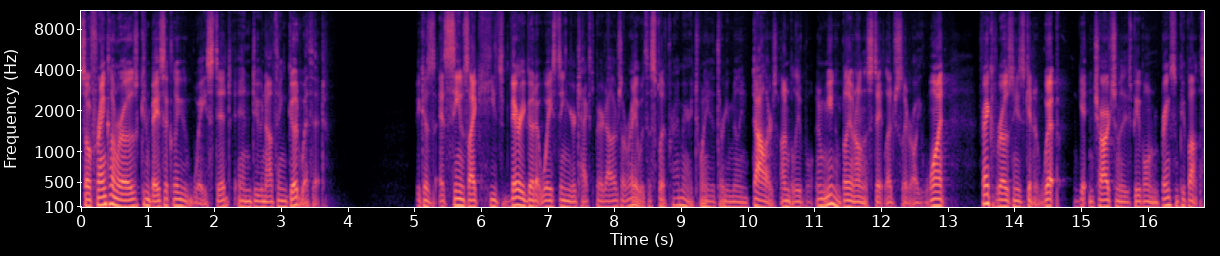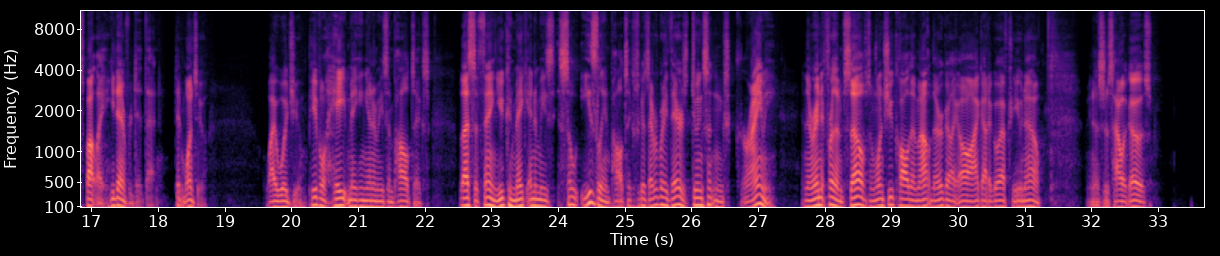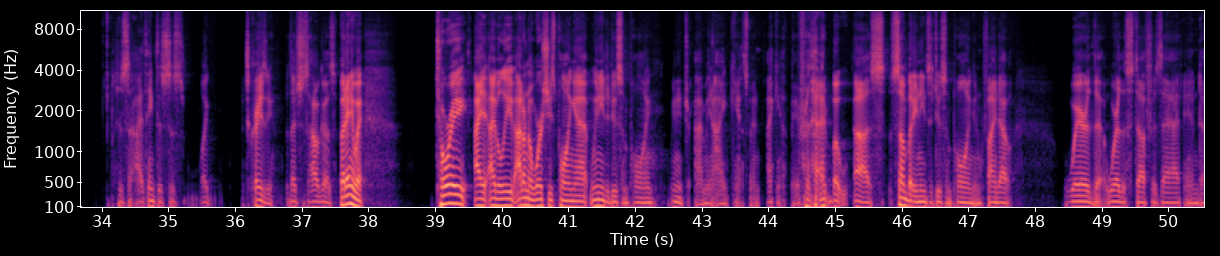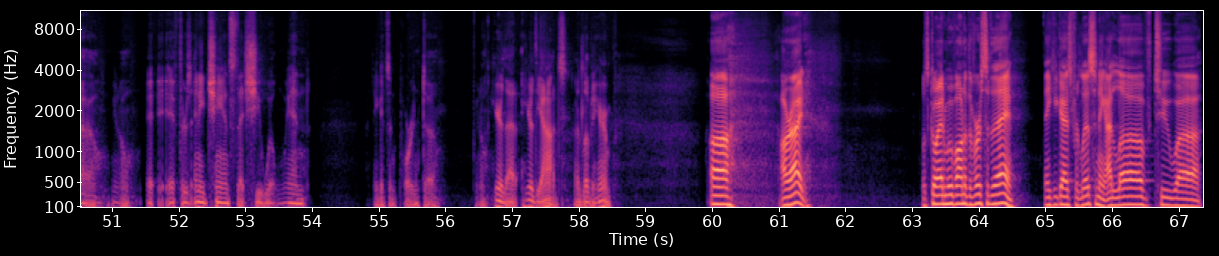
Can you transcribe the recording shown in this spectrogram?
So Frank LaRose can basically waste it and do nothing good with it. Because it seems like he's very good at wasting your taxpayer dollars already with a split primary, 20 to 30 million dollars. Unbelievable. I mean, you can blame it on the state legislator all you want. Frank LaRose needs to get a whip get in charge of some of these people and bring some people out in the spotlight. He never did that. Didn't want to. Why would you? People hate making enemies in politics. But that's the thing. You can make enemies so easily in politics because everybody there is doing something grimy and they're in it for themselves. And once you call them out, they're like, oh, I got to go after you now. You know, it's just how it goes. It's just, I think this is like, it's crazy, but that's just how it goes. But anyway, Tory, I, I believe, I don't know where she's pulling at. We need to do some polling. We need, to, I mean, I can't spend, I can't pay for that, but uh, somebody needs to do some polling and find out where the where the stuff is at, and uh, you know, if there's any chance that she will win. I think it's important to, you know, hear that, hear the odds. I'd love to hear them. Uh, all right. Let's go ahead and move on to the verse of the day. Thank you guys for listening. I love to uh,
